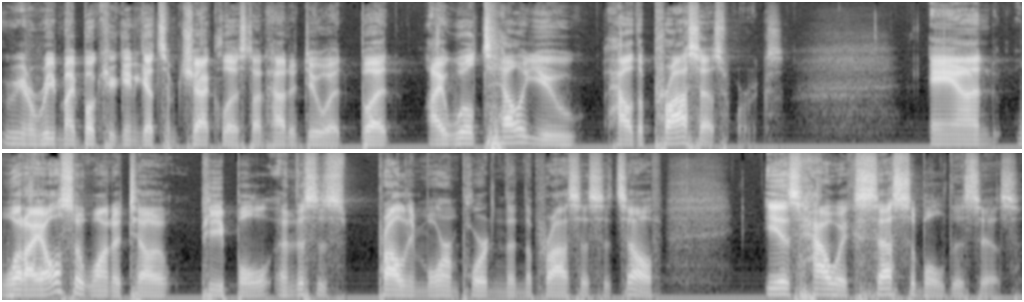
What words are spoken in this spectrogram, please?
you know read my book you're going to get some checklist on how to do it, but I will tell you how the process works. And what I also want to tell people, and this is probably more important than the process itself, is how accessible this is.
